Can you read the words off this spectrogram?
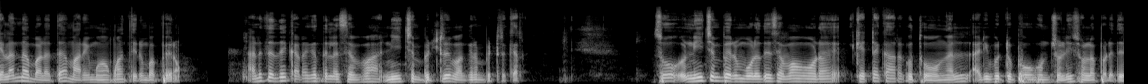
இழந்த பலத்தை மறைமுகமாக திரும்ப பெறும். அடுத்தது கடகத்தில் செவ்வாய் நீச்சம் பெற்று வக்ரம் பெற்றிருக்கார். ஸோ நீச்சம் பெறும்பொழுது செவ்வாவோட கெட்ட காரகத்துவங்கள் அடிபட்டு போகும்னு சொல்லி சொல்லப்படுது.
